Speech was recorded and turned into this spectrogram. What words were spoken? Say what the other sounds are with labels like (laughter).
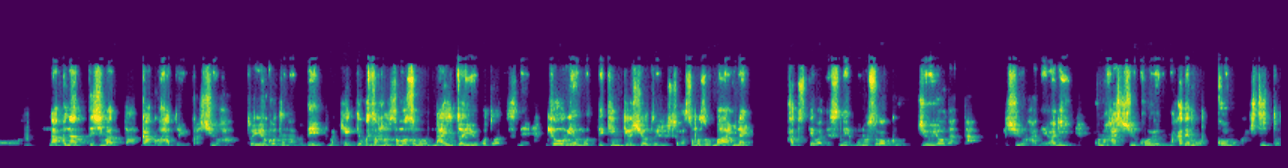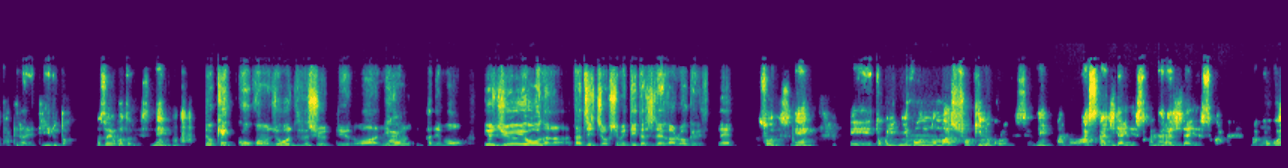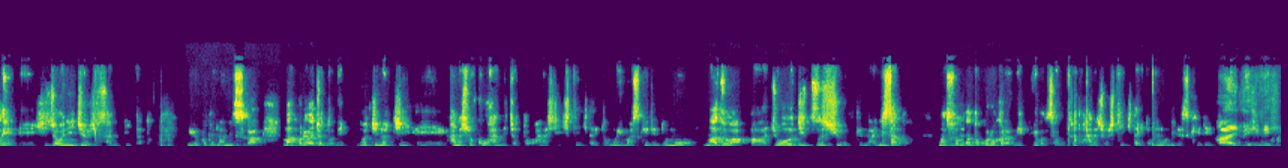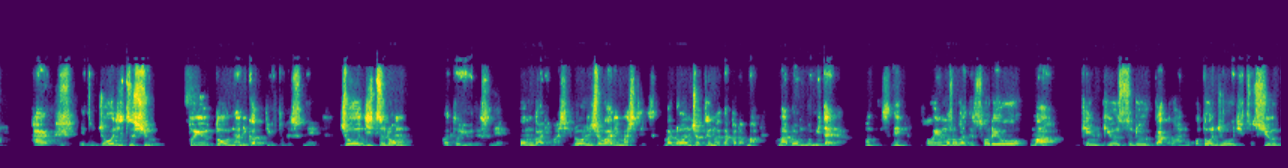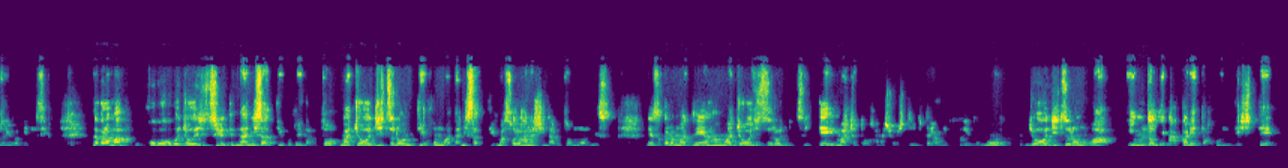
亡くなってしまった学派というか宗派ということなので、まあ、結局そのそもそもないということはですね、興味を持って研究しようという人がそもそもまあいない。かつてはですね、ものすごく重要だった宗派であり、この八宗紅葉の中でも項目きちっと立てられているとそういうことですね。でも結構この上実集っていうのは、日本の中でも重要な立ち位置を占めていた時代があるわけですね。そうですね。えー、特に日本のまあ初期の頃ですよね。あの、飛鳥時代ですとか、奈良時代ですとか、まあ、ここで非常に重視されていたということなんですが、まあ、これはちょっとね、後々、えー、話の後半でちょっとお話ししていきたいと思いますけれども、まずは、あ上実集って何さとまあ、そんなところからね、横田さんとちょっと話をしていきたいと思うんですけれどはい、ぜひぜひ。はい。えっと、上実集というと何かっていうとですね、上実論というですね、本がありまして、論書がありましてですね、まあ、論書というのは、だから、まあ、まあ、論文みたいな本ですね。そういうものがあって、それを、まあ、研究する学派のことを上実集というわけですよ。だからまあ、ほぼほぼ上実集って何さっていうことになると、まあ、上実論っていう本は何さっていう、まあ、そういう話になると思うんです。ですからまあ、前半は上実論について、まあ、ちょっとお話をしていきたいんですけれども、上実論はインドで書かれた本でして、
